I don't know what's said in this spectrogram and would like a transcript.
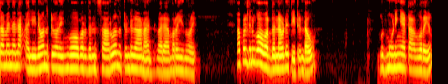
സമയം തന്നെ അലീന വന്നിട്ട് പറയും ഗോവർദ്ധൻ സാറ് വന്നിട്ടുണ്ട് കാണാൻ വരാൻ പറയുമെന്ന് പറയും. അപ്പോഴത്തേനും ഗോവർദ്ധൻ അവിടെ എത്തിയിട്ടുണ്ടാവും. ഗുഡ് മോർണിംഗ് ഏട്ടാ എന്ന് പറയും.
